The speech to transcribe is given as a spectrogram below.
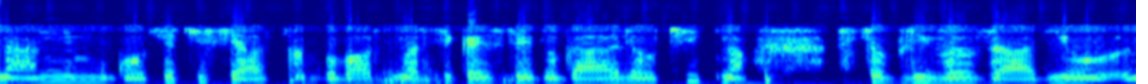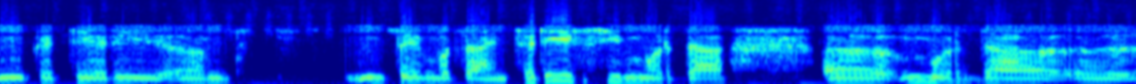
nam ni mogoče čisto jasno odgovoriti, marsikaj se je dogajalo, očitno so bili v zadju nekateri um, zdaj morda interesi, morda, uh, morda uh,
